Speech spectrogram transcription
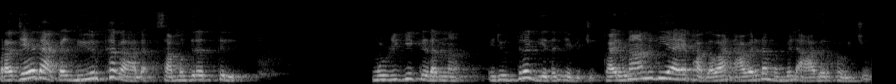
പ്രജേതാക്കൾ ദീർഘകാലം സമുദ്രത്തിൽ മുഴുകിക്കിടന്ന് രുദ്രഗീതം ജപിച്ചു. കരുണാനിധിയായ ഭഗവാൻ അവരുടെ മുമ്പിൽ ആവിർഭവിച്ചു.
